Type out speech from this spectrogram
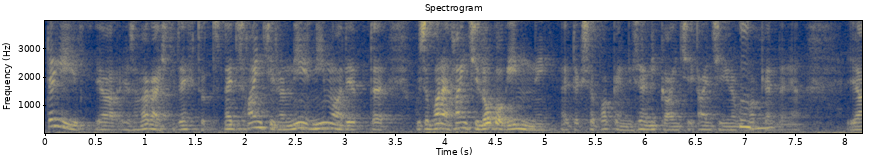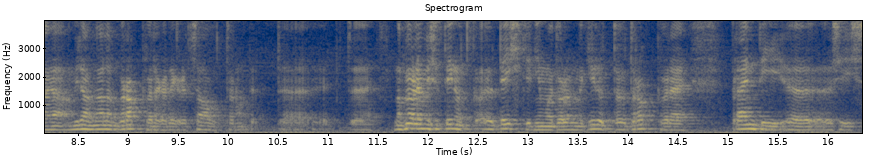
tegi ja, ja see on väga hästi tehtud, näiteks Hansil on nii niimoodi, et kui sa paned Hansi logo kinni, näiteks see pakendi, see on ikka Hansi, Hansi nagu mm -hmm. pakend on ju ja, ja mida me oleme ka Rakverega tegelikult saavutanud, et, et noh, me oleme lihtsalt teinud testi niimoodi, oleme kirjutanud Rakvere brändi siis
